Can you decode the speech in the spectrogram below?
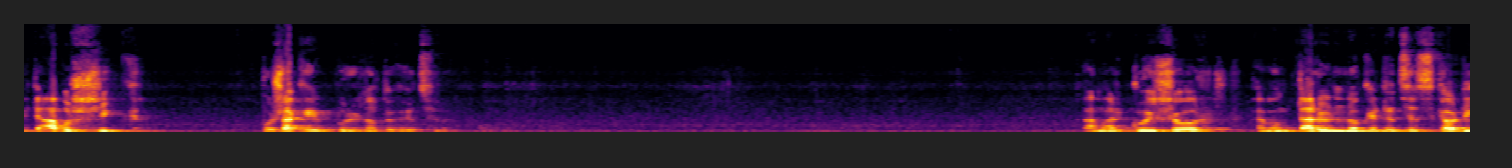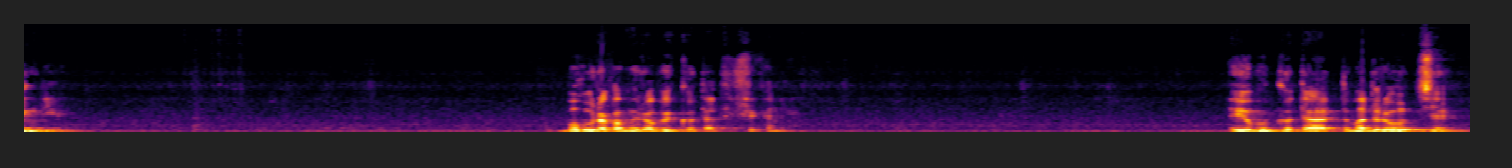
এটা আবশ্যিক পোশাকে পরিণত হয়েছিল। আমার কৈশোর এবং তারুণ্য কেটেছে স্কাউটিং দিয়ে বহু রকমের অভিজ্ঞতা সেখানে। এই অভিজ্ঞতা তোমাদেরও হচ্ছে।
